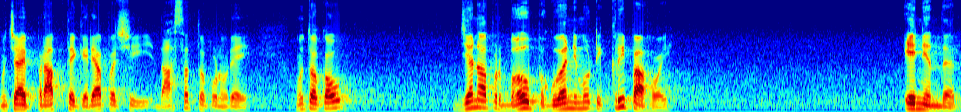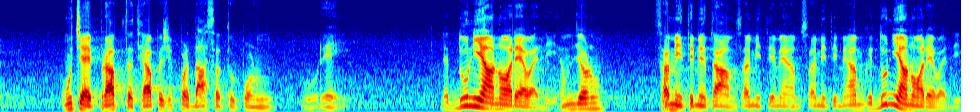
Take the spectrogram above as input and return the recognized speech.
ઊંચાઈ પ્રાપ્ત કર્યા પછી દાસત્વ પણ રહે. હું તો કહું, જેના પર બહુ ભગવાનની મોટી કૃપા હોય, એની અંદર ઊંચાઈ પ્રાપ્ત થયા પછી પણ દાસત્વ પણ રહે. ને દુનિયા ન રહેવા દે, સમજણું? સ્વામી તમે તો આમ સ્વામી તમે આમ સ્વામી તમે આમ કે દુનિયા ન રહેવા દે.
